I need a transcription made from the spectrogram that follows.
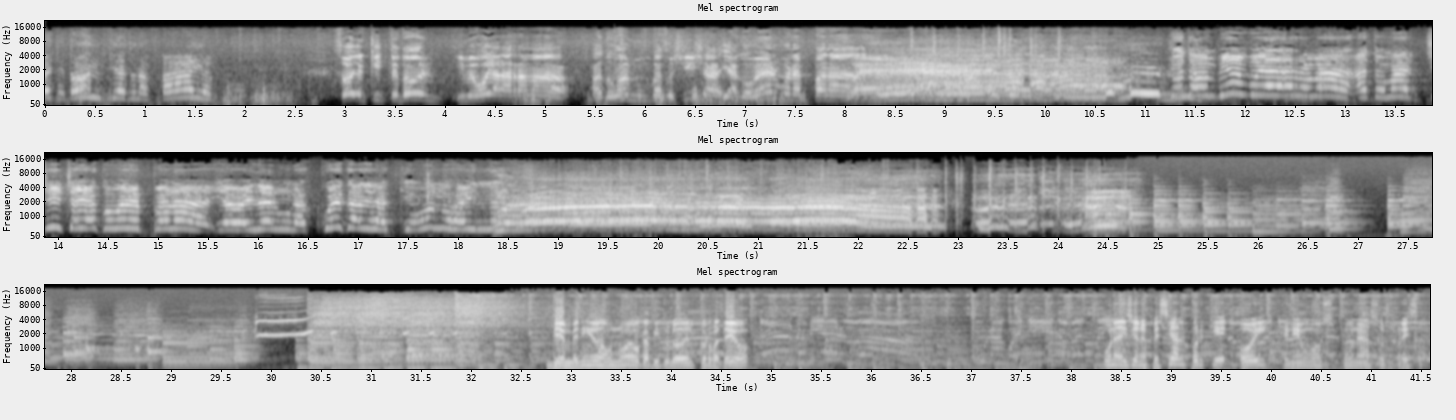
Oye, tetón, tírate una falla, po. Soy el quintetón y me voy a la rama a tomarme un vaso chicha y a comerme una empanada. Yo también voy a la rama a tomar chicha y a comer empanada y a bailar unas cuecas de las que vos no Bienvenidos a un nuevo capítulo del Corbateo. Una edición especial porque hoy tenemos una sorpresa.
